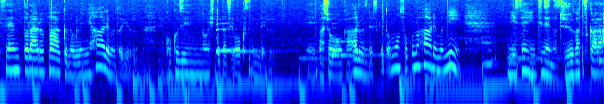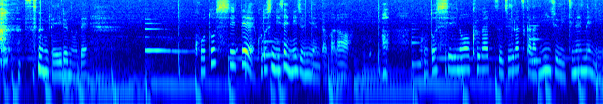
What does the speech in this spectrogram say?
セントラルパークの上にハーレムという黒人の人たちが多く住んでる、えー、場所があるんですけどもそこのハーレムに2001年の10月から 住んでいるので今年で今年2022年だからあ今年の9月10月から21年目に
